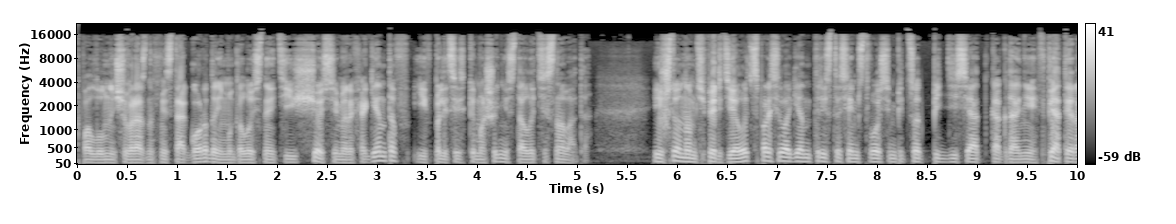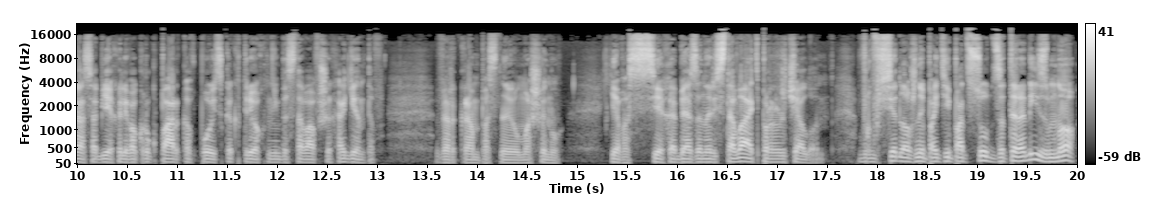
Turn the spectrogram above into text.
К полуночи в разных местах города им удалось найти еще семерых агентов, и в полицейской машине стало тесновато. «И что нам теперь делать?» — спросил агент 378-550, когда они в пятый раз объехали вокруг парка в поисках трех недостававших агентов. Веркрамп остановил машину. «Я вас всех обязан арестовать!» — прорычал он. «Вы все должны пойти под суд за терроризм, но...»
